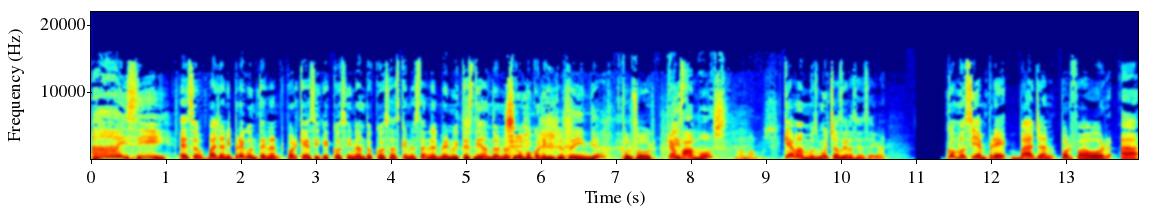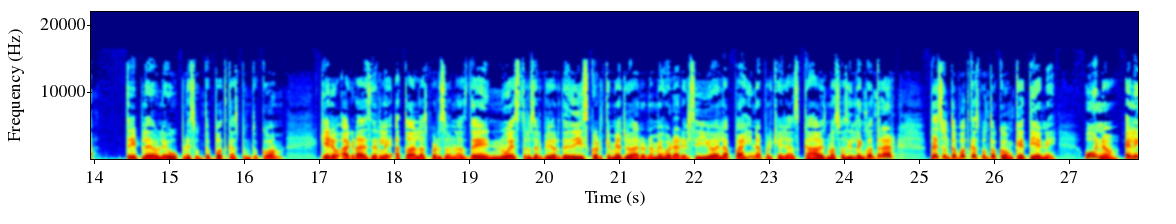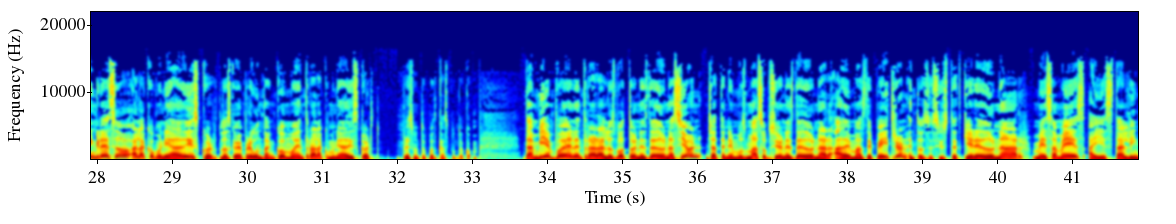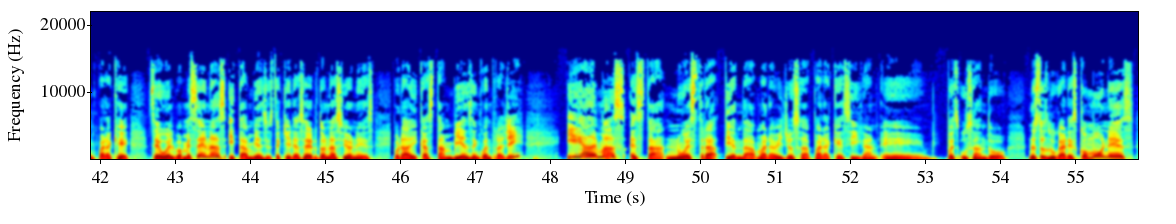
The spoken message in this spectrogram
Ay, sí, eso, vayan y pregunten por qué sigue cocinando cosas que no están en el menú y testeándonos Sí. como conejillos de India. Por favor. Que amamos, amamos. Que amamos, muchas gracias, Iván. Como siempre, vayan por favor a www.presuntopodcast.com. Quiero agradecerle a todas las personas de nuestro servidor de Discord que me ayudaron a mejorar el sitio de la página porque ya es cada vez más fácil de encontrar. Presuntopodcast.com que tiene uno, el ingreso a la comunidad de Discord. Los que me preguntan cómo entro a la comunidad de Discord, presuntopodcast.com. También pueden entrar a los botones de donación. Ya tenemos más opciones de donar además de Patreon. Entonces, si usted quiere donar mes a mes, ahí está el link para que se vuelva mecenas. Y también si usted quiere hacer donaciones porádicas, también se encuentra allí. Y además está nuestra tienda maravillosa para que sigan eh, pues usando nuestros lugares comunes,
